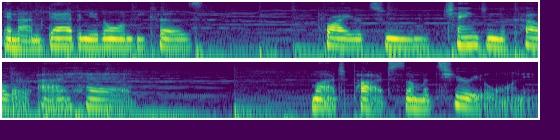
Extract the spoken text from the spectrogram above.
And I'm dabbing it on because prior to changing the color, I had Mod Podge some material on it.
